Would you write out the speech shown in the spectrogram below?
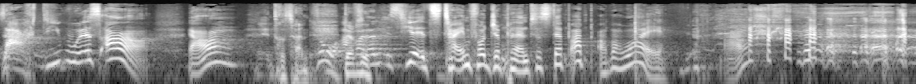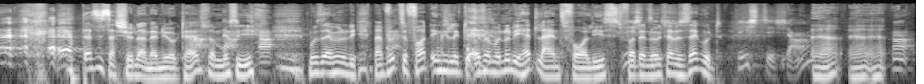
Sagt die USA. Ja, Interessant. so, aber dann ist hier, it's time for Japan to step up. Aber why? Das ist das Schöne an der New York Times. Man muss sie, muss einfach nur die, man wirkt sofort intellektuell, wenn man nur die Headlines vorliest von der New York Times. Das ist sehr gut. Richtig, ja. Ja, ja, ja.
